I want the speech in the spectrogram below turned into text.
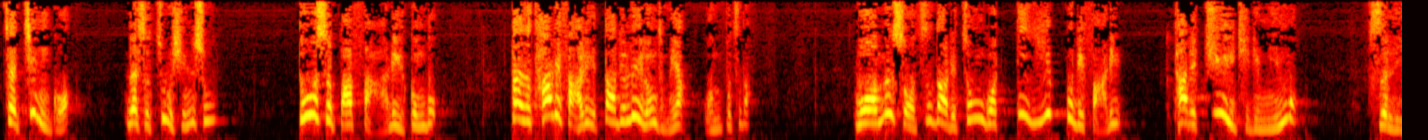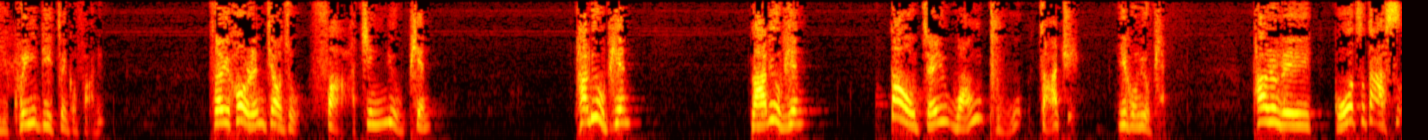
在晋国，那是铸行书，都是把法律公布，但是他的法律到底内容怎么样，我们不知道。我们所知道的中国第一部的法律，它的具体的名目是李悝的这个法律，所以后人叫做《法经六篇》。他六篇，哪六篇？盗贼枉捕杂剧，一共六篇。他认为国之大事。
